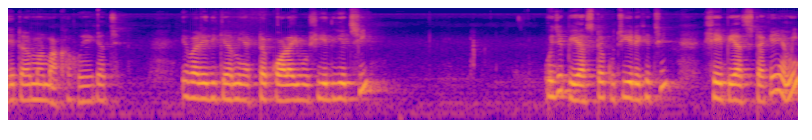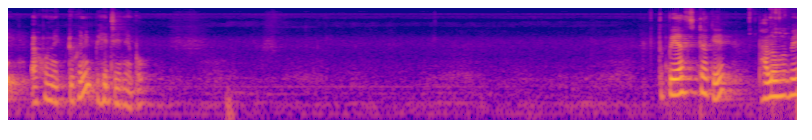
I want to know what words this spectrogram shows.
এটা আমার মাখা হয়ে গেছে। এবার এদিকে আমি একটা কড়াই বসিয়ে দিয়েছি। ওই যে পেঁয়াজটা কুচিয়ে রেখেছি, সেই পেঁয়াজটাকেই আমি এখন একটুখানি ভেজে নেব। তো পেঁয়াজটাকে ভালোভাবে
